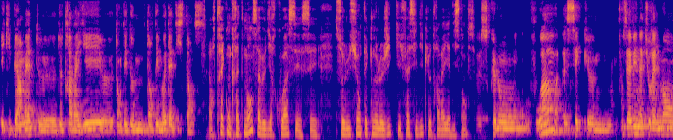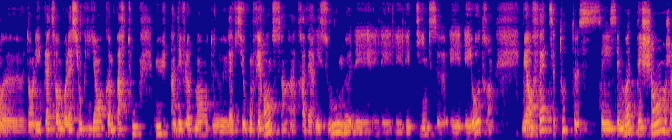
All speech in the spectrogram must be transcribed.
et qui permettent euh, de travailler euh, dans des, dans des modes à distance. Alors très concrètement, ça veut dire quoi ces, ces solutions technologiques qui facilitent le travail à distance? Euh, Ce que l'on c'est que vous avez naturellement dans les plateformes relations clients, comme partout, eu un développement de la visioconférence hein, à travers les Zoom, les, Teams et, et, autres. Mais en fait, toutes ces, ces modes d'échange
